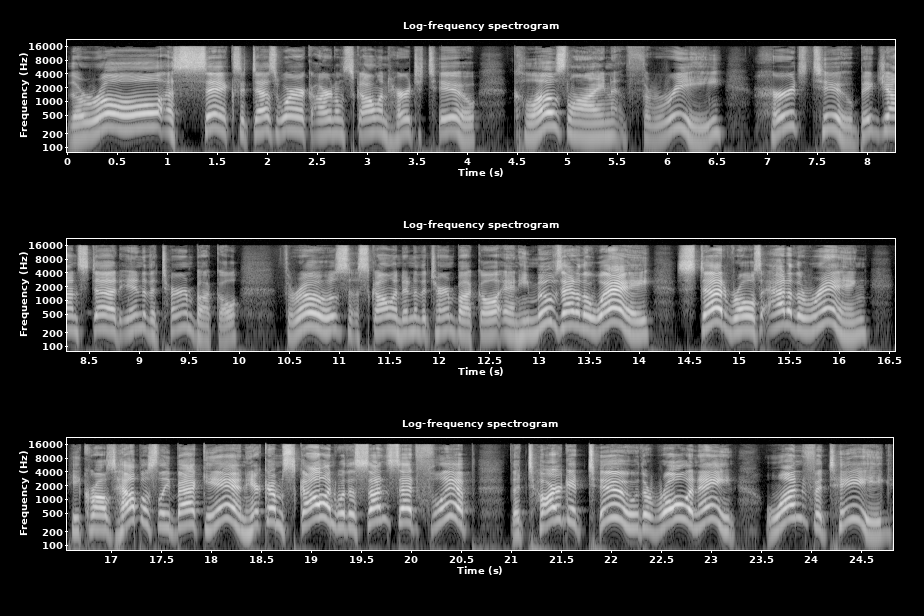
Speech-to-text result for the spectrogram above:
The roll, a six. It does work. Arnold Skaaland hurt two. Clothesline, three. Hurt two. Big John Studd into the turnbuckle. Throws Skaaland into the turnbuckle and he moves out of the way. Studd rolls out of the ring. He crawls helplessly back in. Here comes Skaaland with a sunset flip. The target two, the roll and eight one fatigue.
